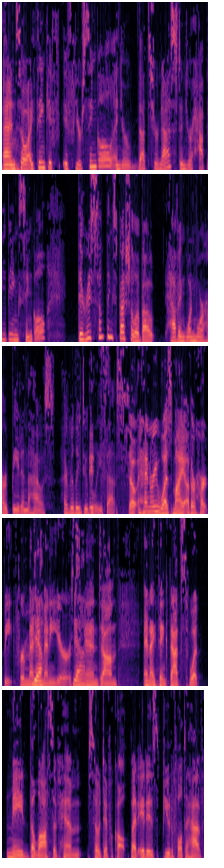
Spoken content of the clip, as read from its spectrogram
And mm-hmm. so I think if, if you're single and you're, that's your nest and you're happy being single, there is something special about having one more heartbeat in the house. I really do believe It's- that. So Henry was my other heartbeat for many, Yeah. many years. Yeah. And um and I think that's what made the loss of him so difficult. But it is beautiful to have,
